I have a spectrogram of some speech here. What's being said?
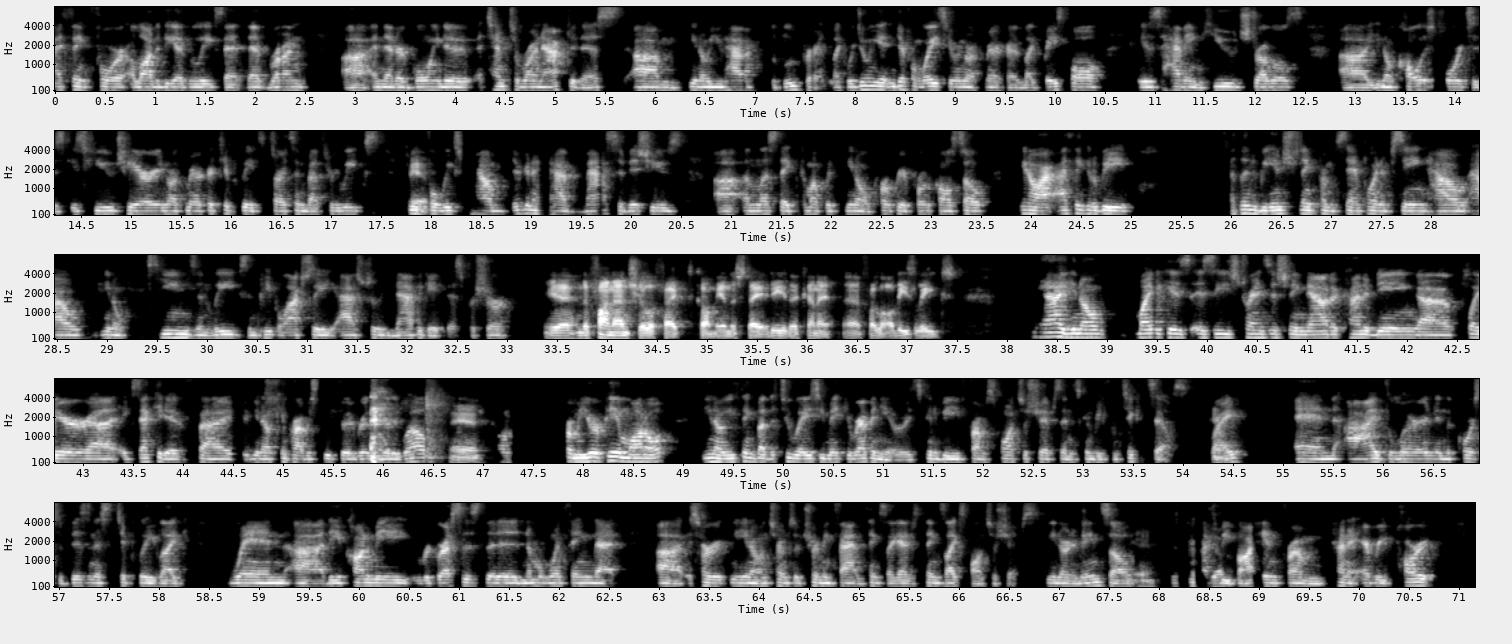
I think for a lot of the other leagues that that run uh, and that are going to attempt to run after this, um, you know, you have the blueprint. Like we're doing it in different ways here in North America. Like baseball is having huge struggles. Uh, you know, college sports is, is huge here in North America. Typically, it starts in about three weeks, three yeah. to four weeks from now. They're going to have massive issues uh, unless they come up with you know appropriate protocols. So, you know, I, I, think it'll be, I think it'll be interesting from the standpoint of seeing how how you know teams and leagues and people actually actually navigate this for sure. Yeah, and the financial effect can't be understated either, can it? Uh, for a lot of these leagues. Yeah, you know, Mike is as he's transitioning now to kind of being a player uh, executive, uh, you know, can probably speak to it really, really well. yeah. From a European model, you know, you think about the two ways you make your revenue. It's going to be from sponsorships and it's going to be from ticket sales, right? And I've learned in the course of business, typically, like when uh, the economy regresses, the number one thing that uh, is hurt, you know, in terms of trimming fat and things like that, things like sponsorships. You know what I mean? So yeah. has to be buy-in from kind of every part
